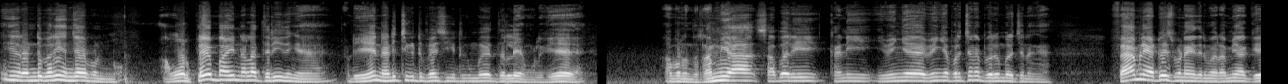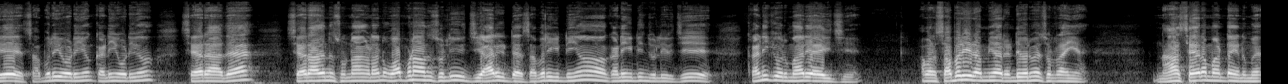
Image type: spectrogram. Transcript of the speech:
நீ ரெண்டு பேரும் என்ஜாய் பண்ணணும். அவன் ஒரு ப்ளே பாய் நல்லா தெரியுதுங்க. அப்படியே நடிச்சுக்கிட்டு பேசிக்கிட்டு இருக்கும்போது தெரியல உங்களுக்கு. அப்புறம் இந்த ரம்யா சபரி கனி இவங்க இவங்க பிரச்சனை பெரும் பிரச்சனைங்க. ஃபேமிலி அட்வைஸ் பண்ணாங்க தெரியுமா ரம்யாவுக்கு? சபரியோடையும் கனியோடையும் சேராத சேராதுன்னு சொன்னாங்கடான்னு ஓப்பனாக வந்து சொல்லிடுச்சு யாருக்கிட்ட? சபரிக்கிட்டேயும் கனிக்கிட்டையும் சொல்லிடுச்சு கனிக்கு ஒரு மாதிரி ஆயிடுச்சு. அப்புறம் சபரி ரம்யா ரெண்டு பேருமே சொல்கிறாங்க நான் சேர மாட்டேன் இனிமே.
